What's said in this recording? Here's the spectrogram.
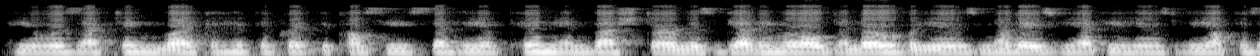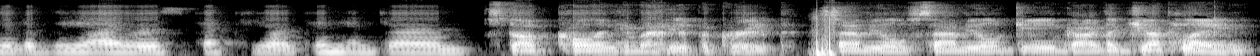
He was acting like a hypocrite because he said the opinion bash term is getting old and overused nowadays, yet he used the opposite of the I respect your opinion term. Stop calling him a hypocrite. Samuel Samuel Game Guy the jet plane.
